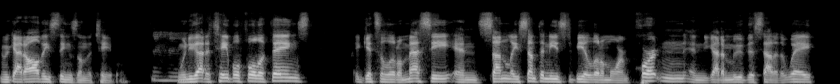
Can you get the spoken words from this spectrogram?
we got all these things on the table. Mhm. When you got a table full of things, it gets a little messy and suddenly something needs to be a little more important and you got to move this out of the way.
